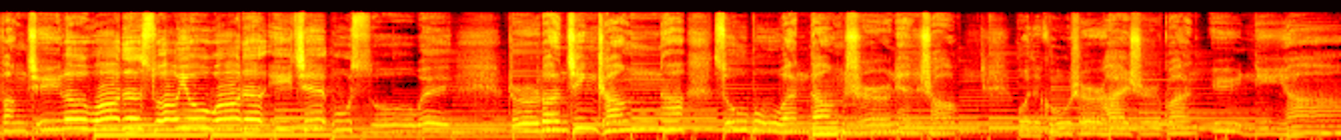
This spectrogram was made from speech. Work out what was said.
放弃了我的所有，我的一切无所谓。断情长啊，诉不完当时年少，我的故事还是关于你啊。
